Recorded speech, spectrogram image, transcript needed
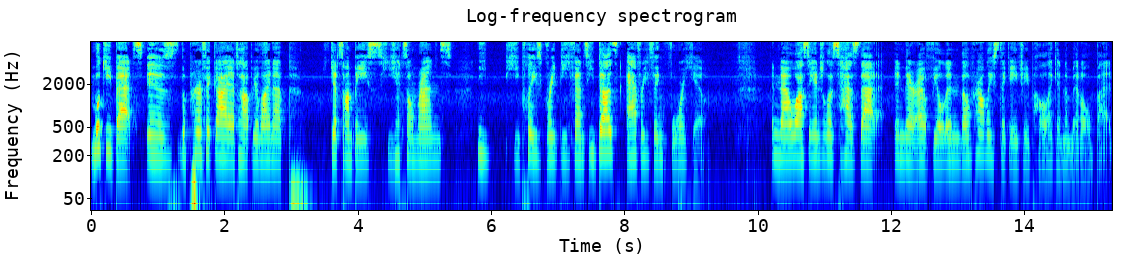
Mookie Betts is the perfect guy atop your lineup. He gets on base, he hits home runs, he he plays great defense. He does everything for you. And now Los Angeles has that in their outfield, and they'll probably stick AJ Pollock in the middle, but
